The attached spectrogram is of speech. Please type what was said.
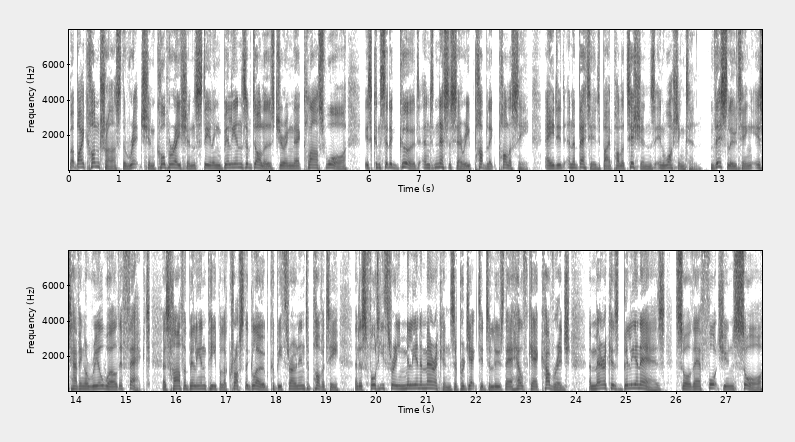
but by contrast, the rich and corporations stealing billions of dollars during their class war is considered good and necessary public policy, aided and abetted by politicians in Washington. This looting is having a real world effect, as half a billion people across the globe could be thrown into poverty, and as 43 million Americans are projected to lose their healthcare coverage, America's billionaires saw their fortunes soar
